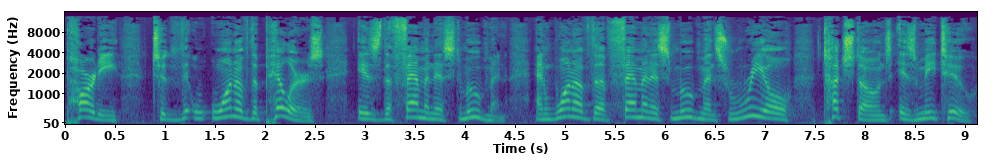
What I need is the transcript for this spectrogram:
party to the, one of the pillars is the feminist movement. And one of the feminist movement's real touchstones is Me Too.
